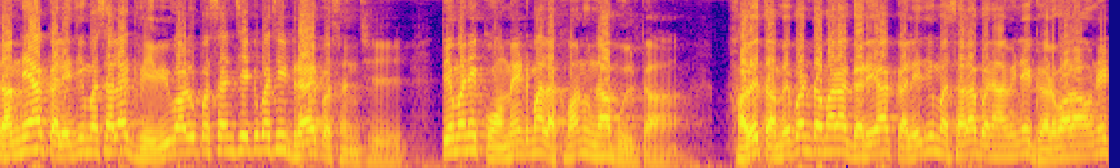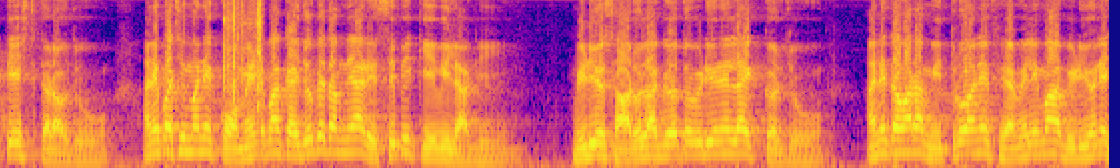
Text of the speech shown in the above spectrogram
તમને આ કલેજી મસાલા ગ્રેવીવાળું પસંદ છે કે પછી ડ્રાય પસંદ છે? તે મને કોમેન્ટમાં લખવાનું ના ભૂલતા. હવે તમે પણ તમારા ઘરે આ કલેજી મસાલા બનાવીને ઘરવાળાઓને ટેસ્ટ કરાવજો. અને પછી મને કોમેન્ટમાં કહેજો કે તમને આ રેસીપી કેવી લાગી. વીડિયો સારો લાગ્યો તો વિડીયોને લાઇક કરજો. અને તમારા મિત્રો અને ફેમિલીમાં વિડીયોને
